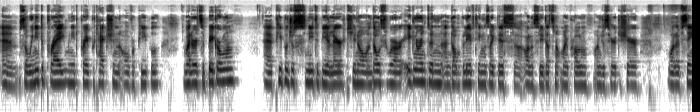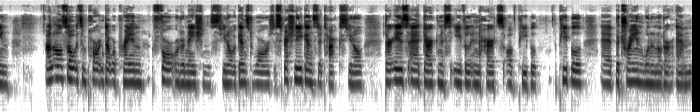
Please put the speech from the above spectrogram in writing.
Um, so we need to pray. We need to pray protection over people, whether it's a bigger one. Uh, people just need to be alert, you know, and those who are ignorant and, and don't believe things like this, uh, honestly, that's not my problem. I'm just here to share what I've seen. And also, it's important that we're praying for other nations, you know, against wars, especially against attacks, you know. There is uh, darkness, evil in the hearts of people people uh, betraying one another, um,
